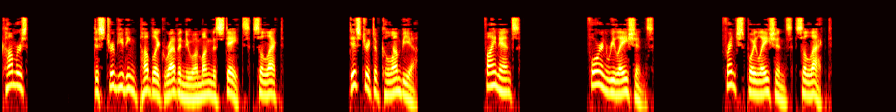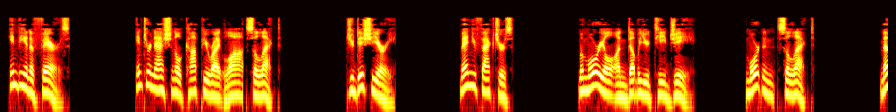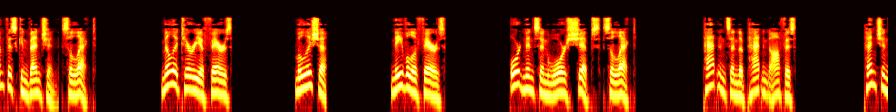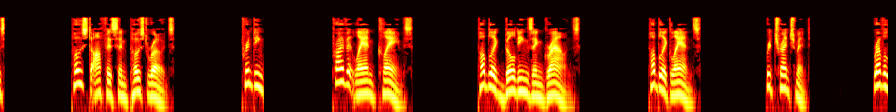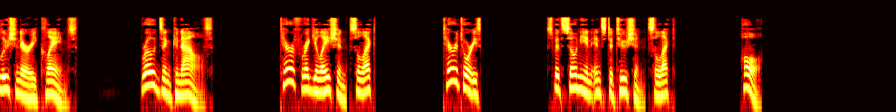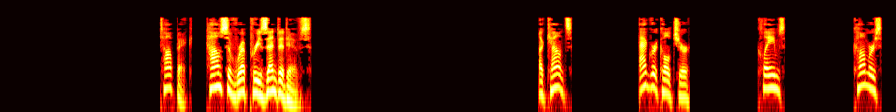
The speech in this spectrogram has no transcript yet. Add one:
Commerce. Distributing public revenue among the states. Select. District of Columbia Finance. Foreign relations. French spoliations select. Indian affairs. International copyright law select. Judiciary. Manufactures. Memorial on WTG Morton select. Memphis Convention select. Military affairs. Militia. Naval affairs. Ordnance and war ships select Patents and the Patent Office Pensions Post Office and Post Roads Printing Private land claims Public buildings and grounds Public lands Retrenchment Revolutionary claims Roads and canals Tariff regulation select Territories Smithsonian Institution select Whole Topic: House of Representatives. Accounts. Agriculture. Claims. Commerce.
